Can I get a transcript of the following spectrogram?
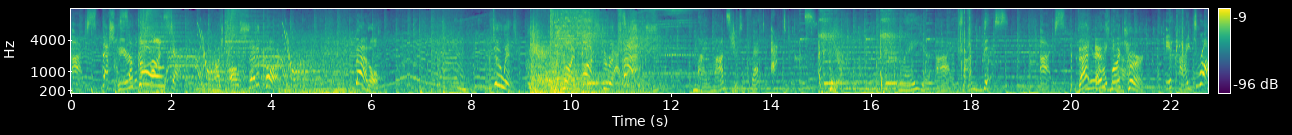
I special Here goes. a monster. I'll set a card! Battle! Do it! My monster attacks! My monster's effect activates. Lay your eyes on this. I That Here ends I my turn! It I draw.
